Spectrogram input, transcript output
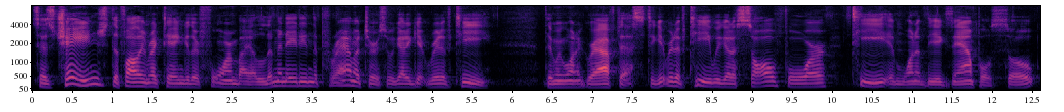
says change the following rectangular form by eliminating the parameter. So we got to get rid of t. Then we want to graph this. To get rid of t, we got to solve for t in one of the examples. So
